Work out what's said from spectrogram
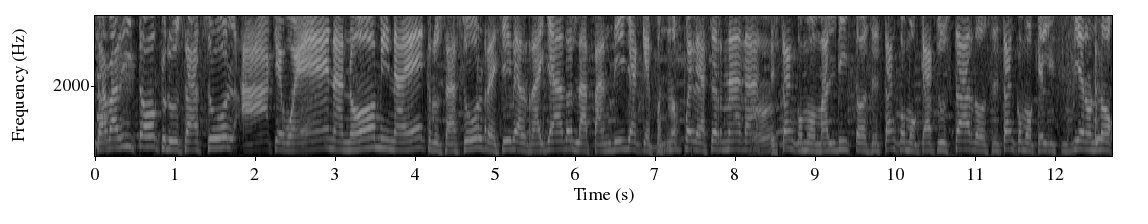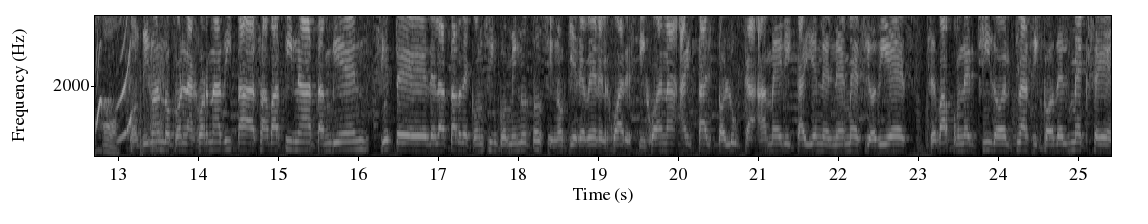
Sabadito, Cruz Azul. Ah, qué buena nómina, ¿eh? Cruz Azul recibe al rayado, la pandilla que pues no puede hacer nada. Están como malditos, están como que asustados, están como que les hicieron ojo. Continuando con la jornadita sabatina también, 7 de la tarde con 5 minutos. Si no quiere ver el Juárez Tijuana, ahí está el Toluca América y en el Nemesio 10. Se va a poner chido el clásico del Mexe.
